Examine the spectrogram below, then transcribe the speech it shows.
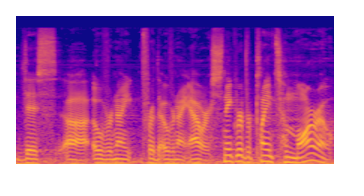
this uh, overnight, for the overnight hours. Snake River Plain tomorrow,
